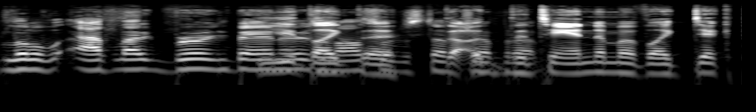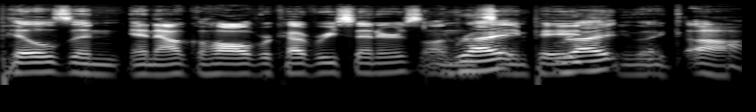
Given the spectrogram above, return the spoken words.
little athletic brewing banners like and all the, sorts of stuff the, jumping the tandem of like Dick Pills and, and alcohol recovery centers on Right, the same page. right. You're like, oh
